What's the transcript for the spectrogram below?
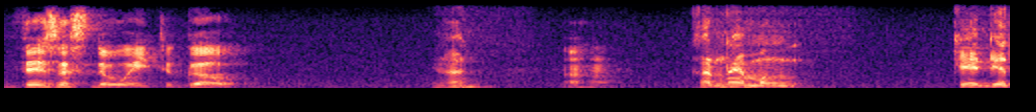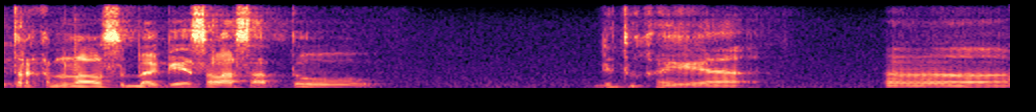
this is the way to go. ya kan Uh-huh. karena emang kayak dia terkenal sebagai salah satu dia tuh kayak eh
